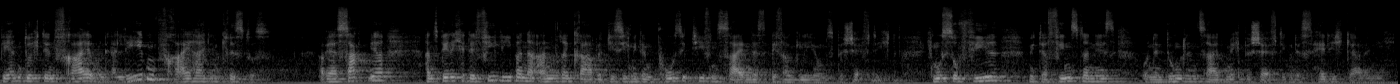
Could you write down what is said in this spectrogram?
werden durch den frei und erleben Freiheit in Christus. Aber er sagt mir, Hans-Peter, ich hätte viel lieber eine andere Gabe, die sich mit den positiven Seiten des Evangeliums beschäftigt. Ich muss so viel mit der Finsternis und den dunklen Seiten mich beschäftigen. Das hätte ich gerne nicht.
